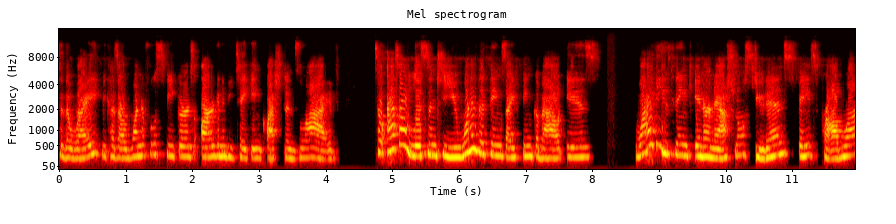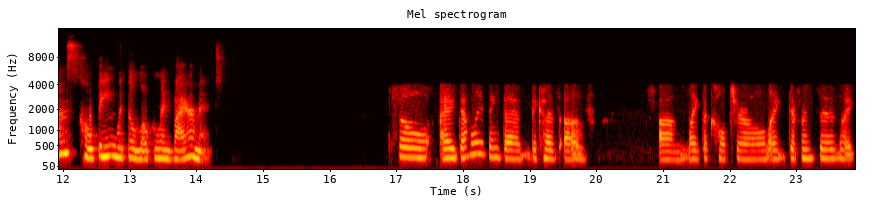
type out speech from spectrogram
to the right because our wonderful speakers are going to be taking questions live. So as I listen to you, one of the things I think about is why do you think international students face problems coping with the local environment? So I definitely think that because of um, like the cultural like differences, like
